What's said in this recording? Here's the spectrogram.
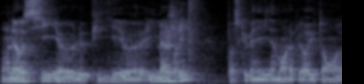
On a aussi le pilier imagerie, parce que bien évidemment la plupart du temps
